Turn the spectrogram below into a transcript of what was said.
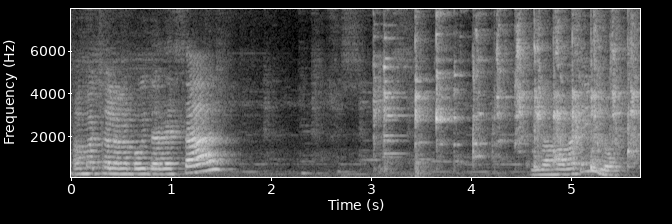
Vamos a echarle una poquita de sal. Y vamos a batirlo.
